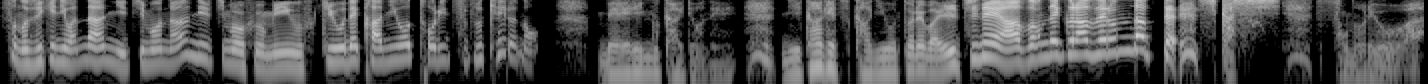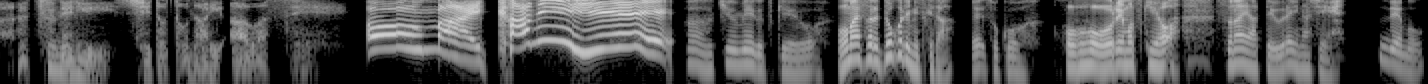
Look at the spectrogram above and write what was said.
その時期には何日も何日も不眠不休でカニを取り続けるの。ベーリング海ではね2ヶ月カニを取れば1年遊んで暮らせるんだって。しかしその量は常に死と隣り合わせ。オーマイカニああ救命具つけよう。お前それどこで見つけた？えそこ俺もつけよう。備えあって憂いなし。でも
